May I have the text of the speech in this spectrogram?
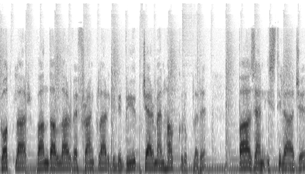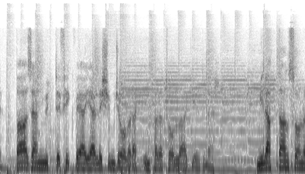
Gotlar, Vandallar ve Franklar gibi büyük Cermen halk grupları, bazen istilacı, bazen müttefik veya yerleşimci olarak imparatorluğa girdiler. Milattan sonra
